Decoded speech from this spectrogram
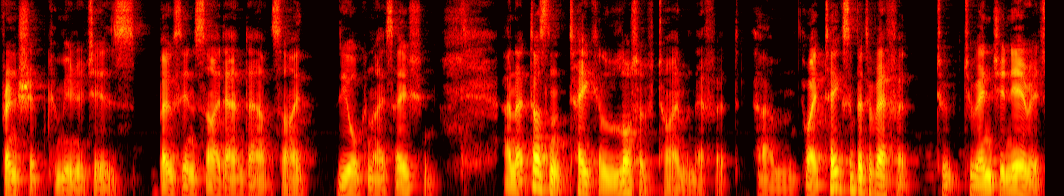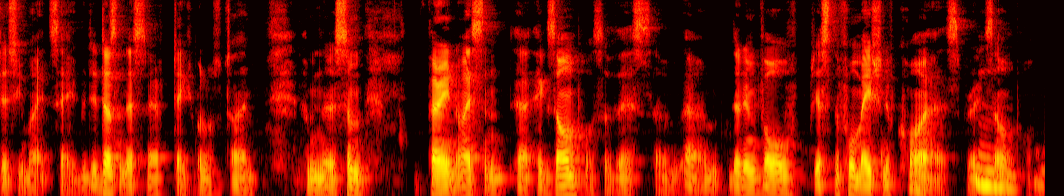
friendship communities, both inside and outside the organization. And it doesn't take a lot of time and effort. Um, well, it takes a bit of effort to, to engineer it, as you might say, but it doesn't necessarily have to take up a lot of time. I mean, there's some very nice and, uh, examples of this um, that involve just the formation of choirs, for hmm. example. Mm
